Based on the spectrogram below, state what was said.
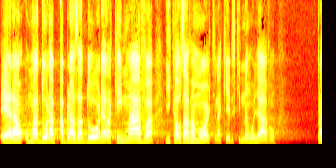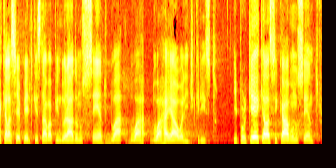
Era uma dor abrasadora, ela queimava e causava morte naqueles que não olhavam para aquela serpente que estava pendurada no centro do, do, arraial ali de Cristo. E por que, que elas ficavam no centro?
